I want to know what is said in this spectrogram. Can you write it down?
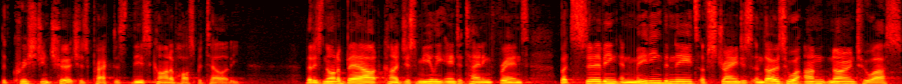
the Christian church has practiced this kind of hospitality that is not about kind of just merely entertaining friends, but serving and meeting the needs of strangers and those who are unknown to us,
